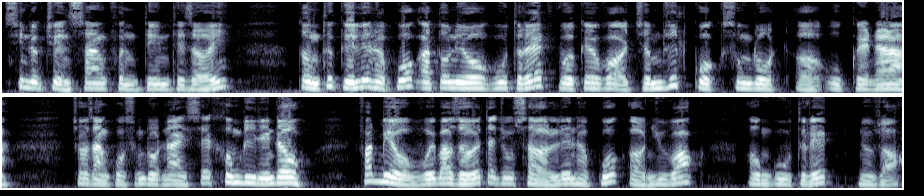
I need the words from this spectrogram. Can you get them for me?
Xin được chuyển sang phần tin thế giới. Tổng thư ký Liên Hợp Quốc Antonio Guterres vừa kêu gọi chấm dứt cuộc xung đột ở Ukraine, cho rằng cuộc xung đột này sẽ không đi đến đâu. Phát biểu với báo giới tại trụ sở Liên Hợp Quốc ở New York, ông Guterres nêu rõ.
